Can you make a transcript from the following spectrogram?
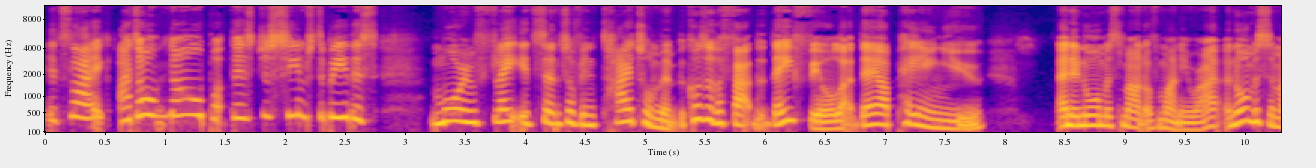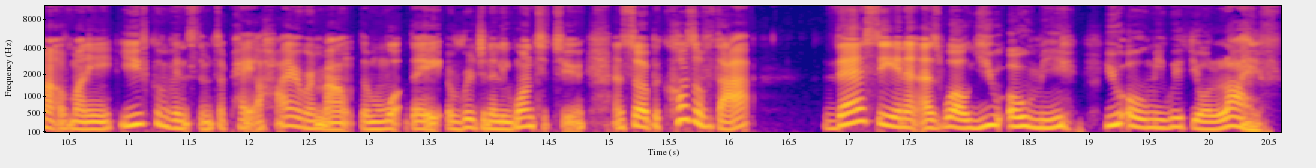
it's like i don't know but there just seems to be this more inflated sense of entitlement because of the fact that they feel like they are paying you an enormous amount of money, right? Enormous amount of money. You've convinced them to pay a higher amount than what they originally wanted to. And so, because of that, they're seeing it as well. You owe me. You owe me with your life.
